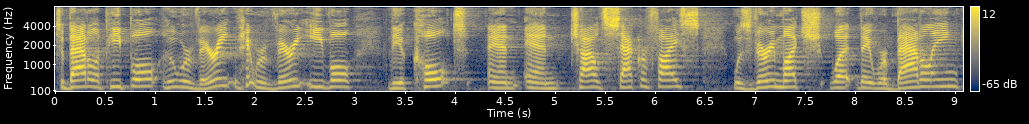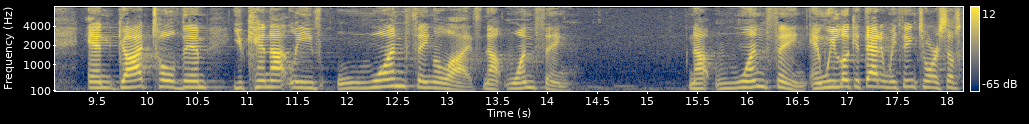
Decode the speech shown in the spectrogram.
to battle a people who were very, they were very evil. The occult and, and child sacrifice was very much what they were battling. And God told them, You cannot leave one thing alive, not one thing. Not one thing. And we look at that and we think to ourselves,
